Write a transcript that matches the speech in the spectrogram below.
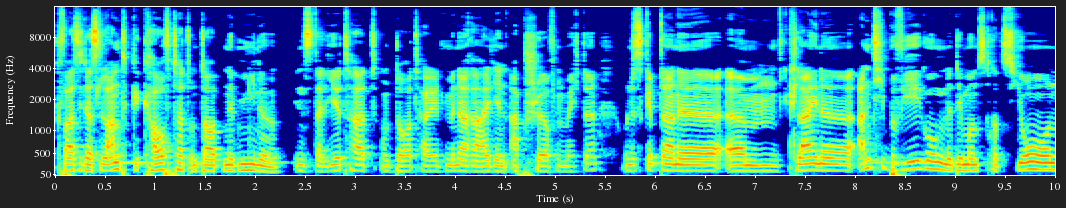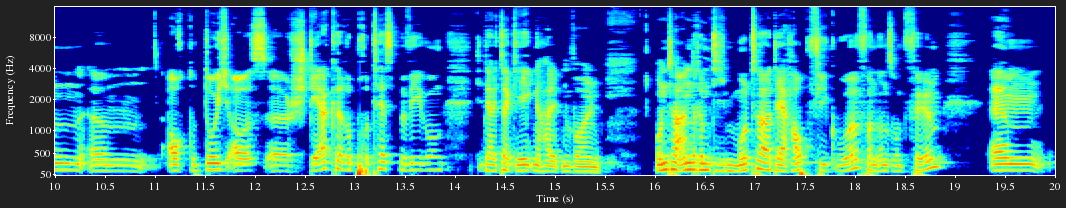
quasi das Land gekauft hat und dort eine Mine installiert hat und dort halt Mineralien abschürfen möchte. Und es gibt da eine ähm, kleine Anti-Bewegung, eine Demonstration, ähm, auch durchaus äh, stärkere Protestbewegung, die da halt dagegen halten wollen. Unter anderem die Mutter der Hauptfigur von unserem Film. Ähm,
